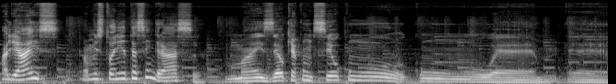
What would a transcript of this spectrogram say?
Aliás, é uma historinha até sem graça. Mas é o que aconteceu com o. com o. É, é,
